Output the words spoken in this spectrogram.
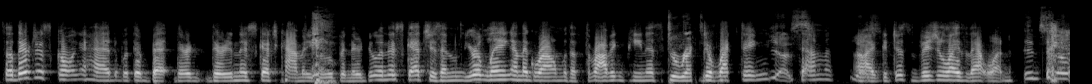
So they're just going ahead with their bet. They're they're in their sketch comedy group and they're doing their sketches, and you're laying on the ground with a throbbing penis, Directing. directing Yes. them. Yes. I could just visualize that one. And so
